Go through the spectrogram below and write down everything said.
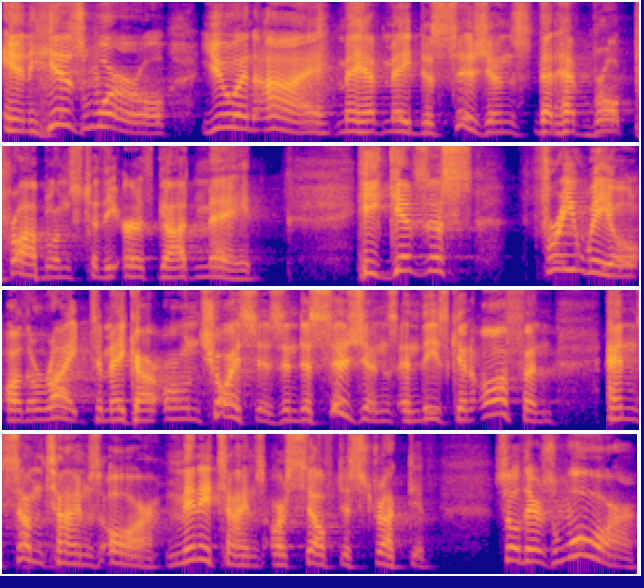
in His world, you and I may have made decisions that have brought problems to the earth God made. He gives us free will or the right to make our own choices and decisions, and these can often and sometimes are, many times, are self destructive. So there's war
